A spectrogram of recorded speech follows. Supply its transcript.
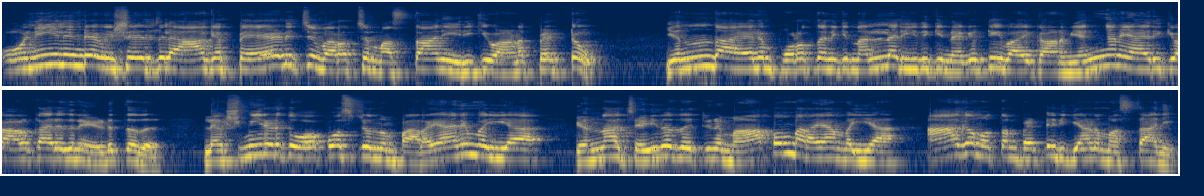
ഒനീലിന്റെ വിഷയത്തിൽ ആകെ പേടിച്ച് വറച്ച് മസ്താനി ഇരിക്കുവാണ് പെട്ടു. എന്തായാലും പുറത്ത് എനിക്ക് നല്ല രീതിക്ക് നെഗറ്റീവായി കാണും. എങ്ങനെയായിരിക്കും ആൾക്കാർ ഇതിനെ എടുത്തത്? ലക്ഷ്മിയുടെ അടുത്ത് ഓപ്പോസിറ്റ് ഒന്നും പറയാനും വയ്യ. എന്നാ ചെയ്ത തെറ്റിന് മാപ്പം പറയാൻ വയ്യ. ആകെ മൊത്തം പെട്ടിരിക്കുകയാണ് മസ്താനി.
